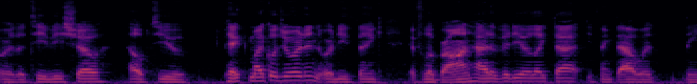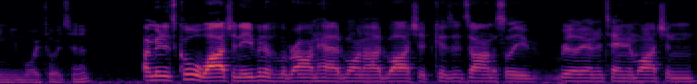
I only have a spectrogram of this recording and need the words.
or the TV show helped you pick Michael Jordan, or do you think if LeBron had a video like that, you think that would lean you more towards him? I mean, it's cool watching. Even if LeBron had one, I'd watch it because it's honestly really entertaining watching,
